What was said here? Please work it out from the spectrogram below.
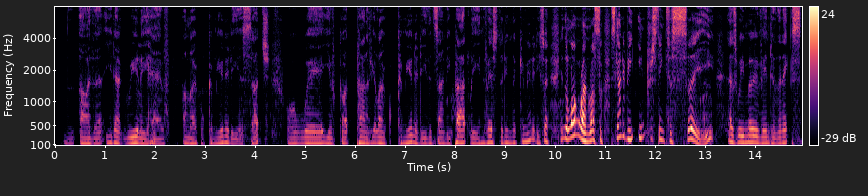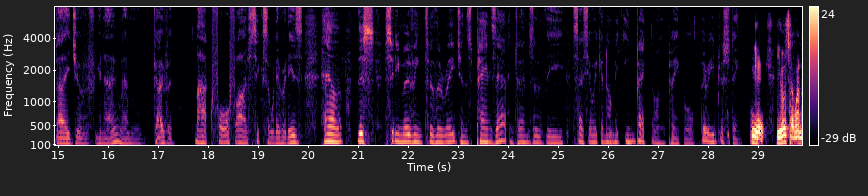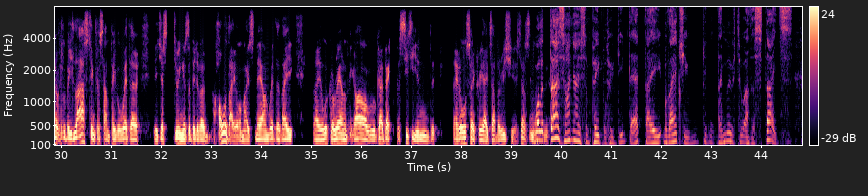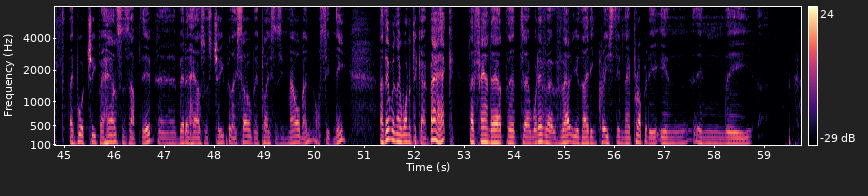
either you don't really have a local community as such, or where you've got part of your local community that's only partly invested in the community. So, in the long run, Russell, it's going to be interesting to see as we move into the next stage of, you know, um, COVID Mark four, five, six, or whatever it is, how this city moving to the regions pans out in terms of the socio-economic impact on people. Very interesting. Yeah, you also wonder if it'll be lasting for some people, whether they're just doing as a bit of a holiday almost now, and whether they they look around and think, oh, we'll go back to the city and that also creates other issues, doesn't it? Well, it does. I know some people who did that. They well, they actually didn't. They moved to other states. They bought cheaper houses up there, uh, better houses, cheaper. They sold their places in Melbourne or Sydney. And then when they wanted to go back, they found out that uh, whatever value they'd increased in their property in in the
